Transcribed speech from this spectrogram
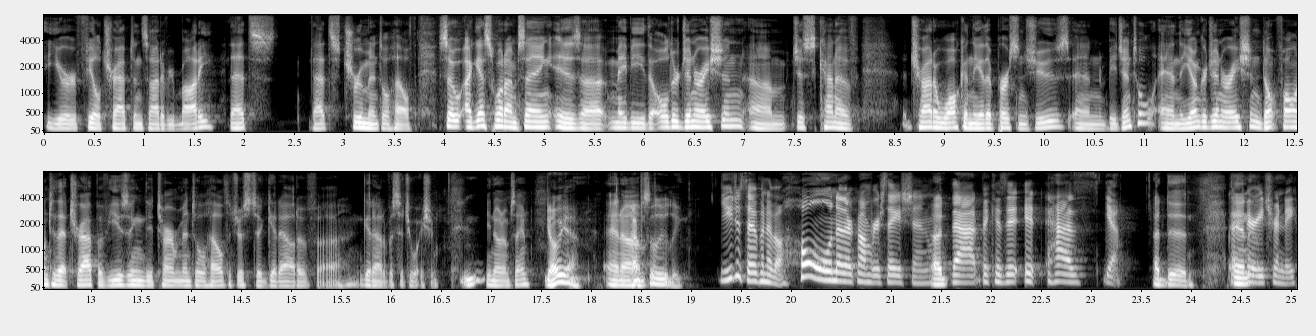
you feel trapped inside of your body. That's that's true mental health. So I guess what I'm saying is uh, maybe the older generation um, just kind of try to walk in the other person's shoes and be gentle and the younger generation don't fall into that trap of using the term mental health just to get out of uh, get out of a situation mm-hmm. you know what i'm saying oh yeah and um, absolutely you just opened up a whole nother conversation with I, that because it, it has, yeah. I did. and very trendy.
